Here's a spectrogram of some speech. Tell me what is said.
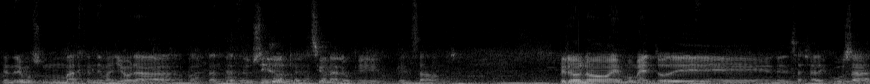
tendremos un margen de maniobra bastante reducido en relación a lo que pensábamos. Pero no es momento de, de ensayar excusas,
